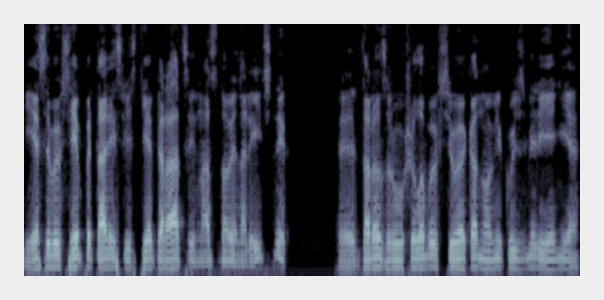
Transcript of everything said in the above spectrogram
Если бы все пытались вести операции на основе наличных, это разрушило бы всю экономику измерения.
